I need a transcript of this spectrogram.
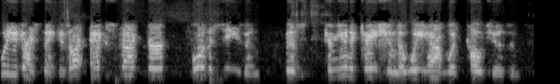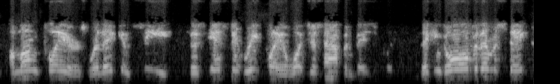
What do you guys think? Is our X factor for the season this communication that we have with coaches and among players where they can see this instant replay of what just happened basically. They can go over their mistakes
